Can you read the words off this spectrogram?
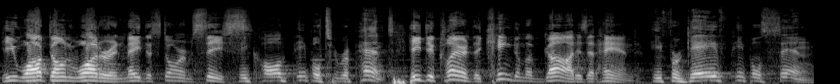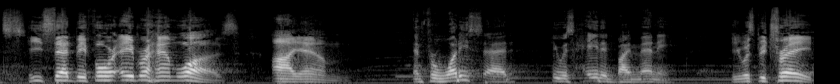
He walked on water and made the storm cease. He called people to repent. He declared the kingdom of God is at hand. He forgave people's sins. He said, Before Abraham was, I am. And for what he said, he was hated by many. He was betrayed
